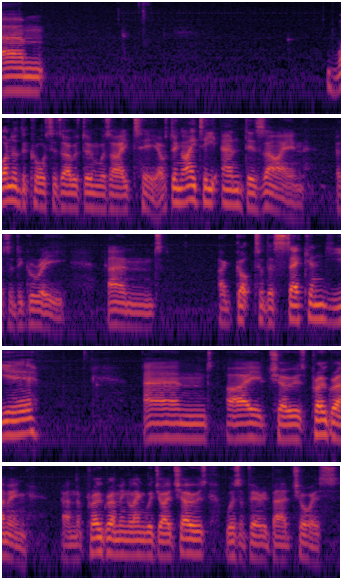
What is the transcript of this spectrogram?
um, one of the courses I was doing was IT. I was doing IT and design as a degree and I got to the second year and I chose programming and the programming language I chose was a very bad choice.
